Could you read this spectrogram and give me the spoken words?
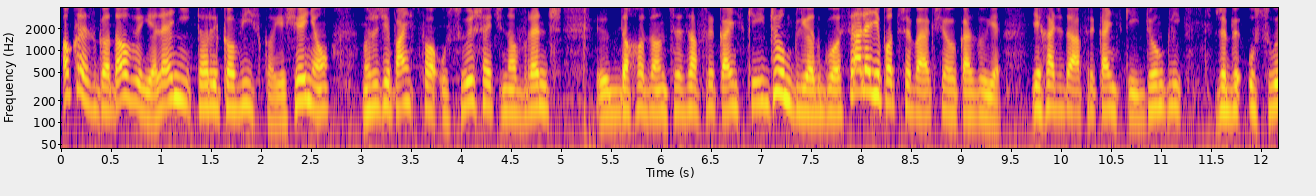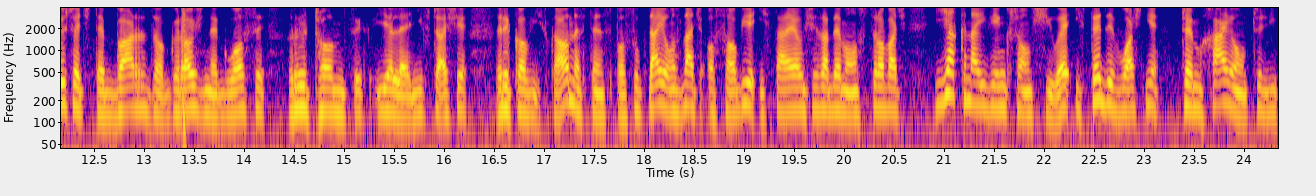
Okres godowy jeleni to rykowisko. Jesienią możecie Państwo usłyszeć no wręcz y, dochodzące z afrykańskiej dżungli odgłosy, ale nie potrzeba, jak się okazuje, jechać do afrykańskiej dżungli, żeby usłyszeć te bardzo groźne głosy ryczących jeleni w czasie rykowiska. One w ten sposób dają znać o sobie i starają się zademonstrować jak największą siłę i wtedy właśnie czemchają, czyli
